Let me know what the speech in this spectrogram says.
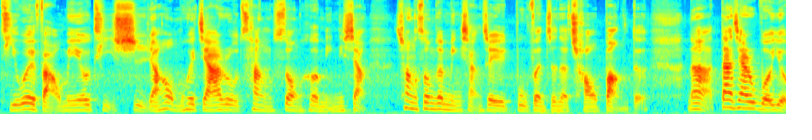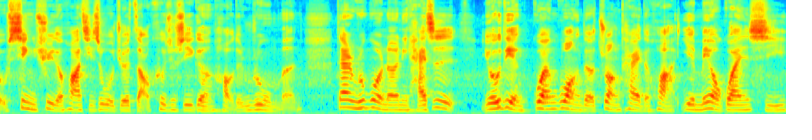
体位法，我们也有体式，然后我们会加入唱诵和冥想。唱诵跟冥想这一部分真的超棒的。那大家如果有兴趣的话，其实我觉得早课就是一个很好的入门。但如果呢，你还是有点观望的状态的话，也没有关系，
